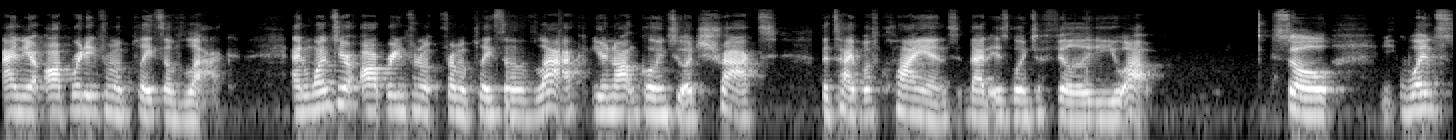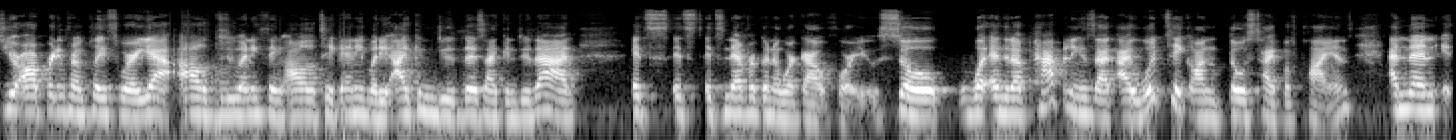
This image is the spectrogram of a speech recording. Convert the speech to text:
and you're operating from a place of lack. And once you're operating from from a place of lack, you're not going to attract the type of client that is going to fill you up so once you're operating from a place where, yeah, I'll do anything, I'll take anybody, I can do this, I can do that, it's it's it's never going to work out for you. So what ended up happening is that I would take on those type of clients, and then it,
